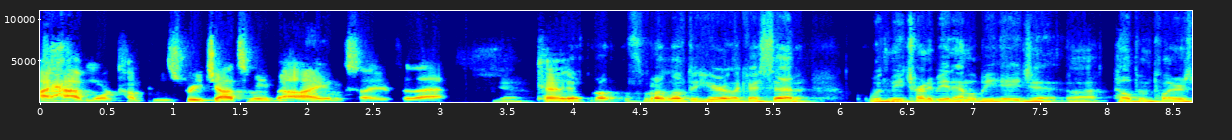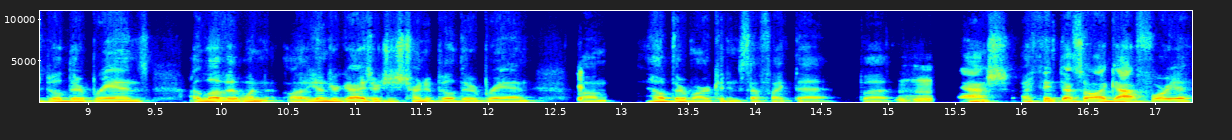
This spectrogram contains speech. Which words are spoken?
I have more companies reach out to me, but I am excited for that. Yeah, okay. That's what, that's what I love to hear. Like I said, with me trying to be an MLB agent, uh, helping players build their brands. I love it when uh, younger guys are just trying to build their brand, um, help their marketing stuff like that. But mm-hmm. Nash, I think that's all I got for you.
